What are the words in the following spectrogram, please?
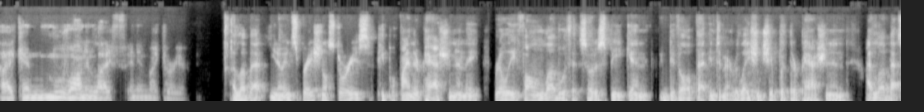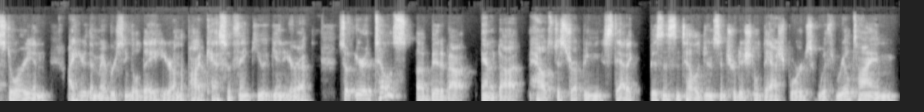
i can move on in life and in my career I love that, you know, inspirational stories. People find their passion and they really fall in love with it, so to speak, and develop that intimate relationship with their passion. And I love that story. And I hear them every single day here on the podcast. So thank you again, Ira. So, Ira, tell us a bit about Anodot, how it's disrupting static business intelligence and traditional dashboards with real time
